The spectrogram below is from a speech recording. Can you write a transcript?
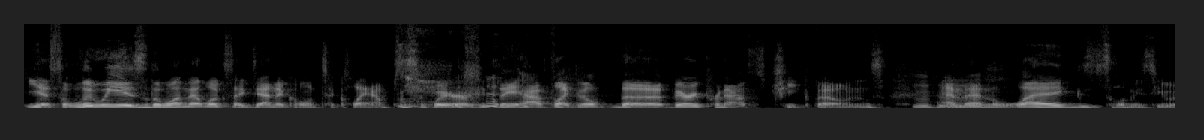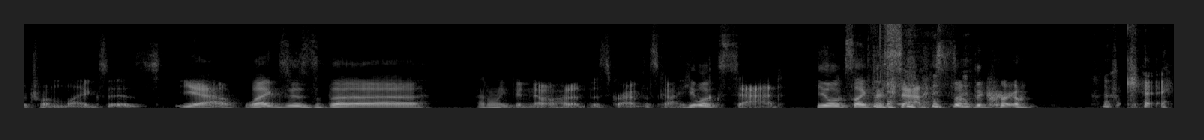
Yeah. So Louis is the one that looks identical to Clamps, where they have like the, the very pronounced cheekbones. Mm-hmm. And then Legs, let me see which one Legs is. Yeah. Legs is the, I don't even know how to describe this guy. He looks sad. He looks like the saddest of the crew. Okay.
